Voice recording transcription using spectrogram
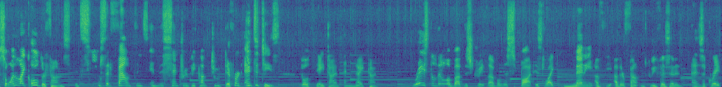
So, unlike older fountains, it seems that fountains in this century become two different entities, both daytime and nighttime. Raised a little above the street level, this spot is like many of the other fountains we visited and is a great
